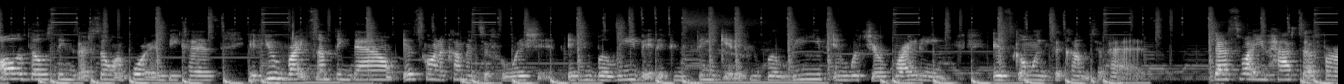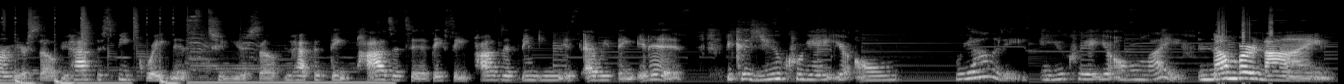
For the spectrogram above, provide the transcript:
all of those things are so important because if you write something down, it's going to come into fruition. If you believe it, if you think it, if you believe in what you're writing, it's going to come to pass. That's why you have to affirm yourself. You have to speak greatness to yourself. You have to think positive. They say positive thinking is everything. It is because you create your own reality and you create your own life. Number nine,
